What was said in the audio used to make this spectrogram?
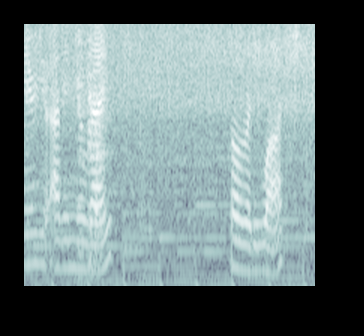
So there you add in your rice. It's already washed.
